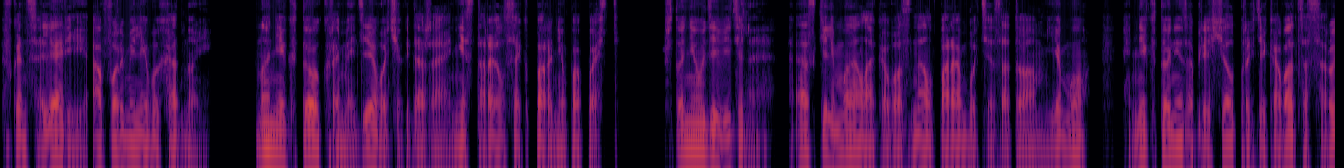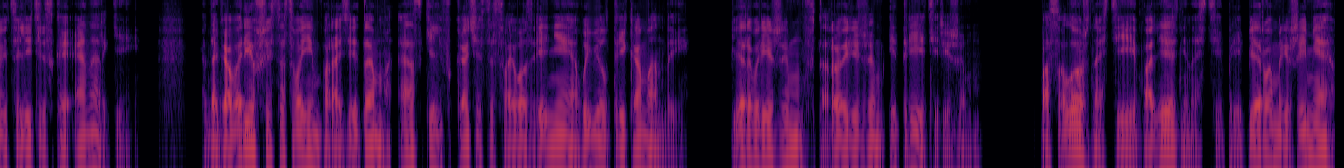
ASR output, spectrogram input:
В канцелярии оформили выходной. Но никто, кроме девочек, даже не старался к парню попасть. Что неудивительно, Аскель мало кого знал по работе, зато ему никто не запрещал практиковаться сырой целительской энергией. Договорившись со своим паразитом, Аскель в качестве своего зрения вывел три команды. Первый режим, второй режим и третий режим. По сложности и болезненности при первом режиме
